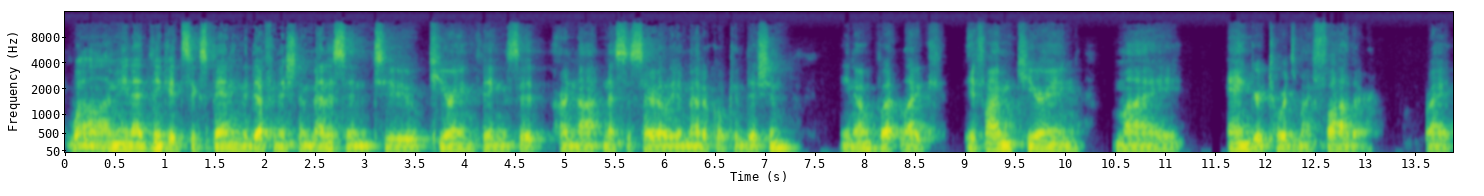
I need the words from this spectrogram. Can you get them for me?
Well, I mean, I think it's expanding the definition of medicine to curing things that are not necessarily a medical condition, you know, but like if I'm curing my anger towards my father, right?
